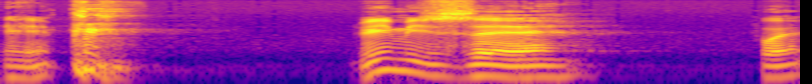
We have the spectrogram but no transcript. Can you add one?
Dream is uh, for,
